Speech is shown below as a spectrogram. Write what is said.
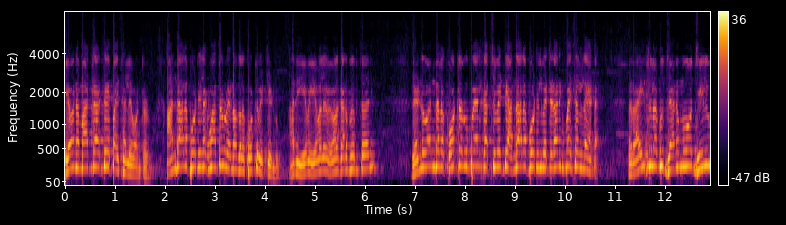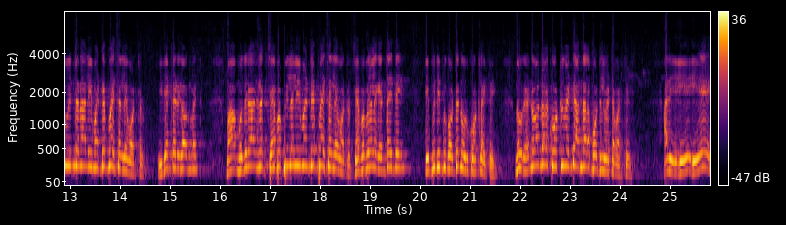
ఏమైనా మాట్లాడితే పైసలు లేవంటాడు. అందాల పోటీలకు మాత్రం రెండు వందల కోట్లు పెట్టిండు. అది ఏమ ఎవరు ఎవరు కడుపుతుంది అది? రెండు వందల కోట్ల రూపాయలు ఖర్చు పెట్టి అందాల పోటీలు పెట్టడానికి పైసలు ఉన్నాయట. రైతులకు జనము జీలుగు విత్తనాలు ఇవ్వమంటే పైసలు లేవట్టాడు ఇది ఎక్కడి గవర్నమెంట్? మా ముదిరాజులకు చేప పిల్లలు ఇవ్వమంటే పైసలు లేవట్టాడు చేప పిల్లలకు ఎంత అవుతాయి? తిప్పి తిప్పి కొట్టే నూరు కోట్లు అవుతాయి. నువ్వు రెండు వందల కోట్లు పెట్టి అందాల పోటీలు పెట్టబడతాయి అది ఏ ఏ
